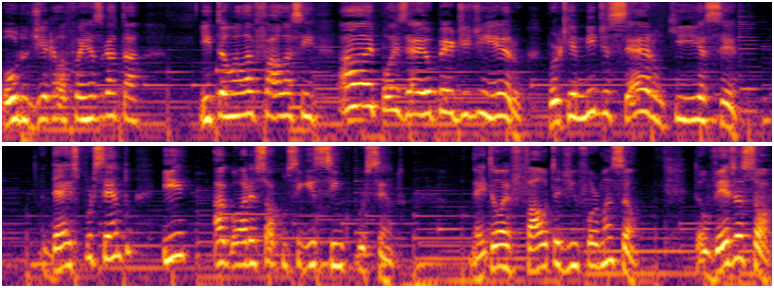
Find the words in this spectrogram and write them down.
ou do dia que ela foi resgatar. Então ela fala assim: ai, ah, pois é, eu perdi dinheiro, porque me disseram que ia ser 10% e agora eu só consegui 5%. Né? Então é falta de informação. Então veja só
